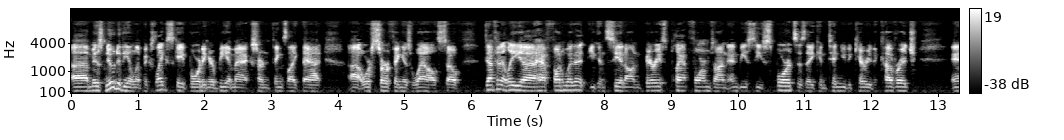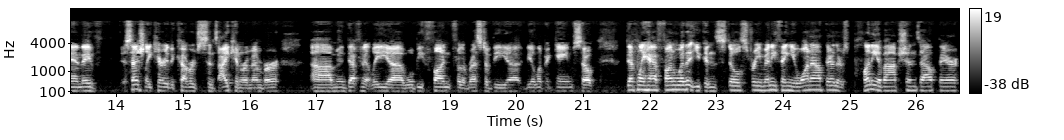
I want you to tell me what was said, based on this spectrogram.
um, is new to the Olympics, like skateboarding or BMX or things like that, uh, or surfing as well. So definitely uh, have fun with it. You can see it on various platforms on NBC Sports as they continue to carry the coverage, and they've essentially carried the coverage since I can remember. Um, and definitely uh, will be fun for the rest of the uh, the Olympic Games. So definitely have fun with it. You can still stream anything you want out there. There's plenty of options out there.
